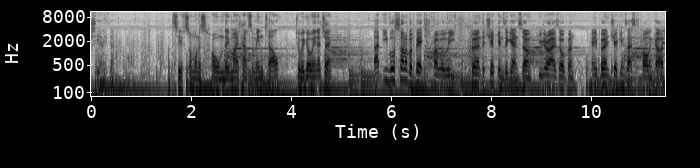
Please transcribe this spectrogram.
See anything? Let's see if someone is home. They might have some intel. Should we go in and check? That evil son of a bitch has probably burnt the chickens again. So keep your eyes open. Any burnt chickens? That's his calling card.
